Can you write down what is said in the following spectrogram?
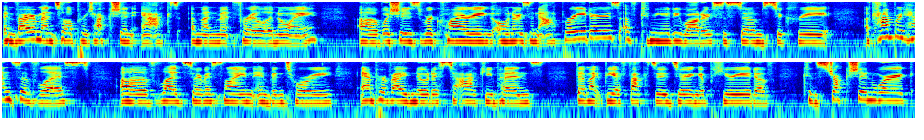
Environmental Protection Act amendment for Illinois, uh, which is requiring owners and operators of community water systems to create a comprehensive list of lead service line inventory and provide notice to occupants that might be affected during a period of construction work,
